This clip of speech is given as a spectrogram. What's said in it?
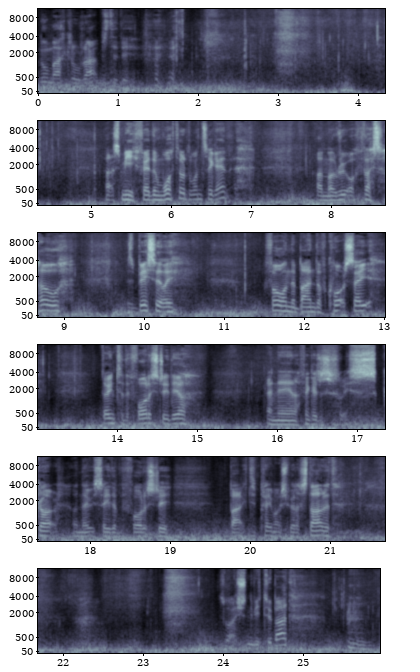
no mackerel wraps today. That's me fed and watered once again. And my route off this hill is basically following the band of quartzite down to the forestry there and then I think I just sort of skirt on the outside of the forestry back to pretty much where I started. So that shouldn't be too bad.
